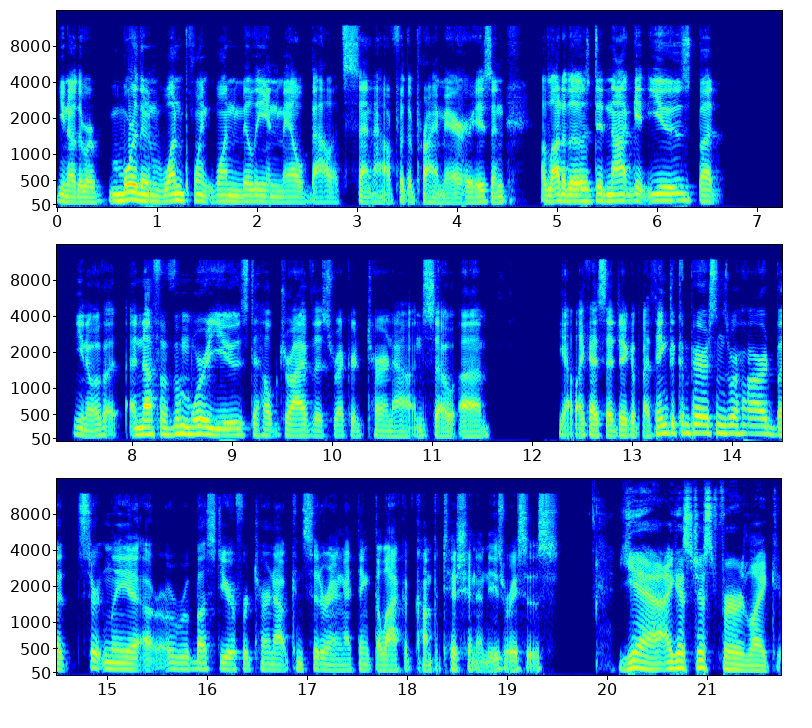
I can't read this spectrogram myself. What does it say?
you know, there were more than 1.1 million mail ballots sent out for the primaries, and a lot of those did not get used, but you know, enough of them were used to help drive this record turnout. And so, um, yeah, like I said, Jacob, I think the comparisons were hard, but certainly a, a robust year for turnout, considering I think the lack of competition in these races. Yeah, I guess just for like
